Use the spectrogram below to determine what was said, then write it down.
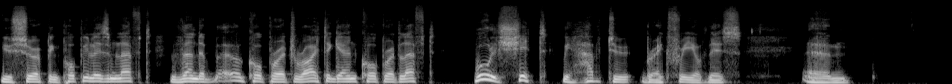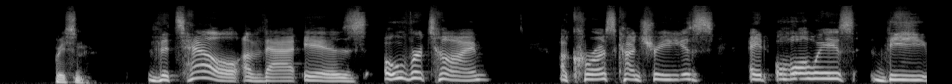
usurping populism left, then the uh, corporate right again, corporate left. Bullshit. We have to break free of this um, prison. The tell of that is over time, across countries, it always the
